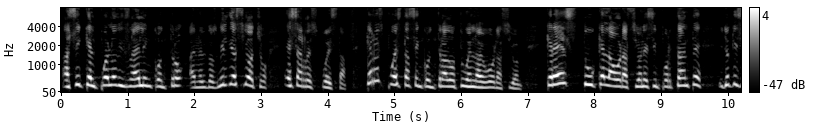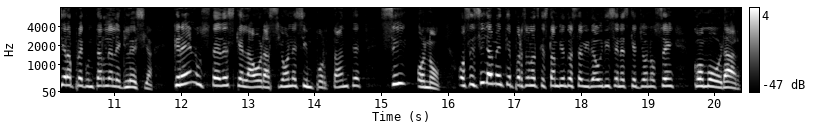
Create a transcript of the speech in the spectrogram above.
Así que el pueblo de Israel encontró en el 2018 esa respuesta. ¿Qué respuesta has encontrado tú en la oración? ¿Crees tú que la oración es importante? Y yo quisiera preguntarle a la iglesia, ¿Creen ustedes que la oración es importante? ¿Sí o no? O sencillamente hay personas que están viendo este video y dicen es que yo no sé cómo orar.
